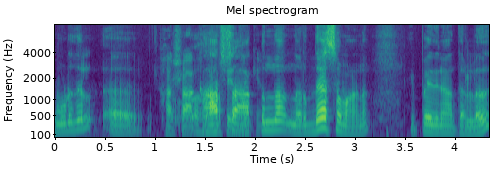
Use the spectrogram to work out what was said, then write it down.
കൂടുതൽ ഹാർഷാക്കുന്ന നിർദ്ദേശമാണ് ഇപ്പോൾ ഇതിനകത്തുള്ളത്.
